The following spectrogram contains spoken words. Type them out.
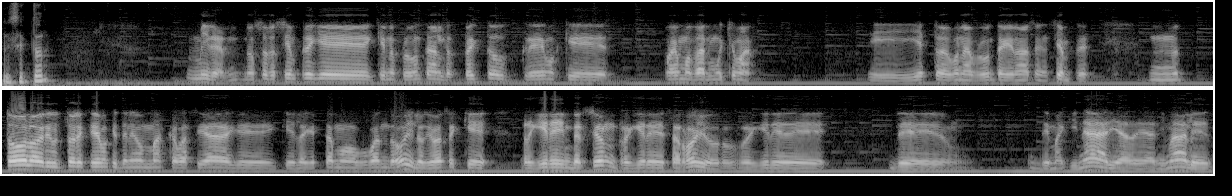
el sector? Mira, nosotros siempre que, que nos preguntan al respecto creemos que podemos dar mucho más. Y esto es una pregunta que nos hacen siempre todos los agricultores creemos que tenemos más capacidad que, la que estamos ocupando hoy. Lo que pasa es que requiere inversión, requiere desarrollo, requiere de, de, maquinaria, de animales.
